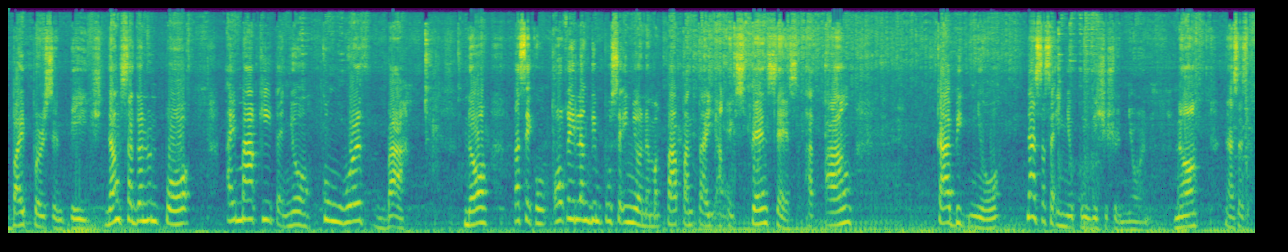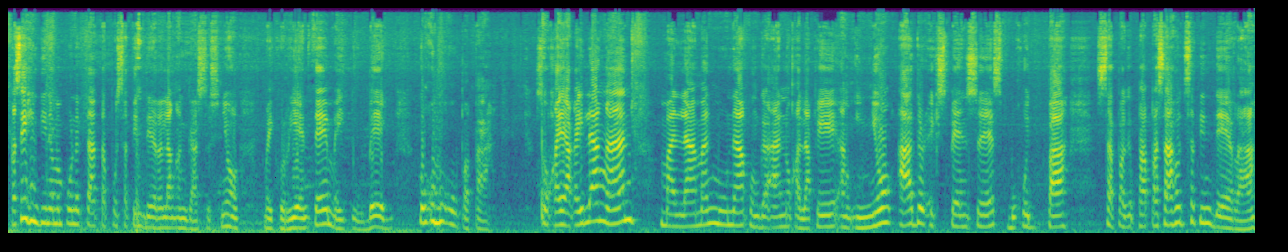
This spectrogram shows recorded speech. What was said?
by percentage. Nang sa ganun po, ay makita nyo kung worth ba. No? Kasi kung okay lang din po sa inyo na magpapantay ang expenses at ang kabig nyo, nasa sa inyo pong desisyon yon, no? Nasa, kasi hindi naman po nagtatapos sa tindera lang ang gastos nyo. May kuryente, may tubig, kung umuupa pa. So, kaya kailangan malaman muna kung gaano kalaki ang inyong other expenses bukod pa sa pagpapasahod sa tindera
